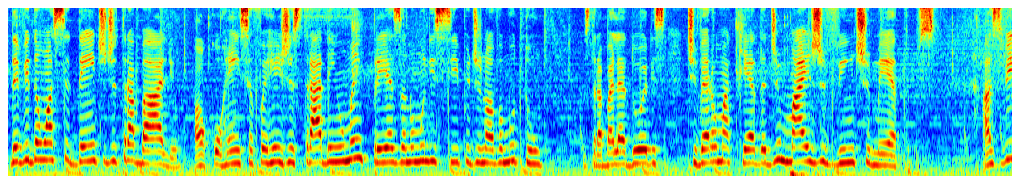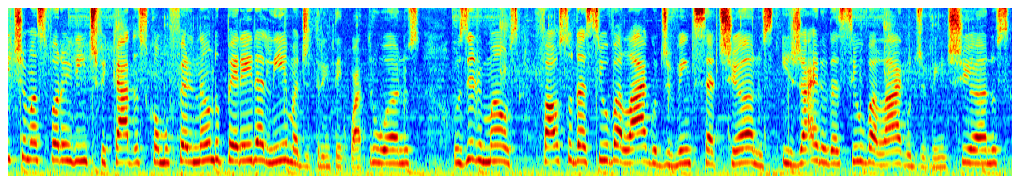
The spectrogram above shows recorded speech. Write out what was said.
devido a um acidente de trabalho. A ocorrência foi registrada em uma empresa no município de Nova Mutum. Os trabalhadores tiveram uma queda de mais de 20 metros. As vítimas foram identificadas como Fernando Pereira Lima, de 34 anos, os irmãos Fausto da Silva Lago, de 27 anos, e Jairo da Silva Lago, de 20 anos,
